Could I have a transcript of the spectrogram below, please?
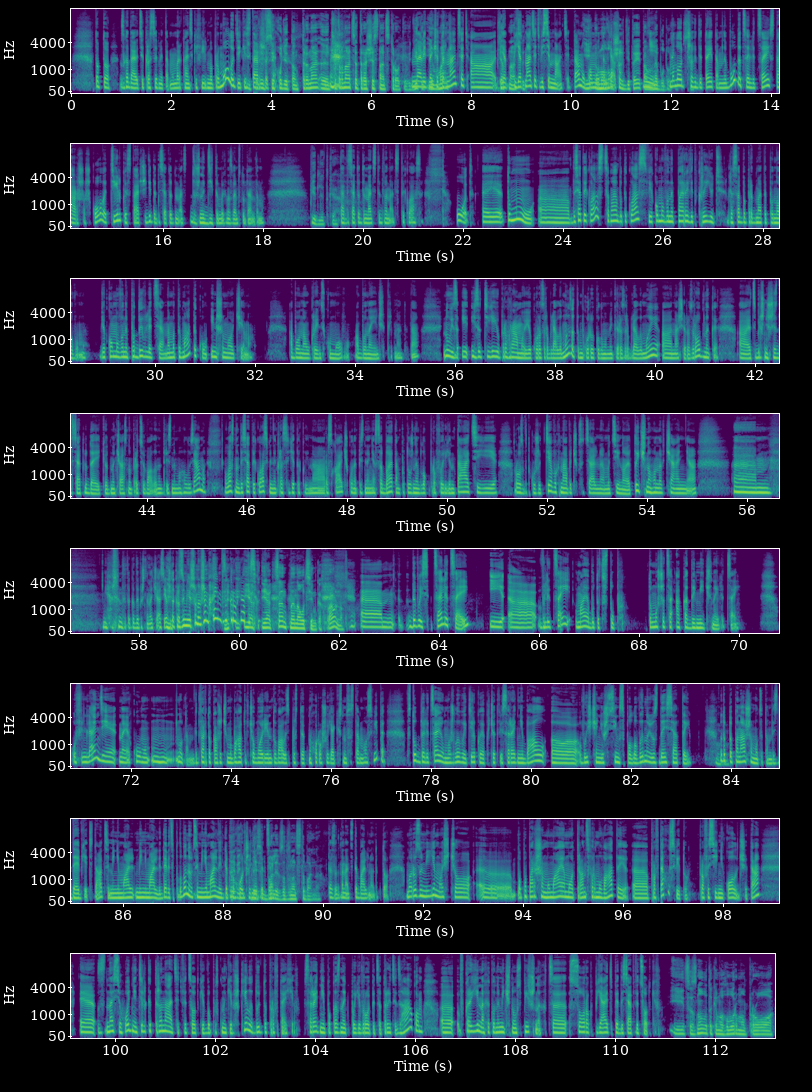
Тобто, згадаю ці красиві там американські фільми про молодь, які старші. всі ходять там 14-16 е, років. Діти, Навіть не 14, а 15-18. Та? Ну, і молодших там, дітей там Ні, не буде. Молодших дітей там не буде. Це ліцей, старша школа, тільки старші діти 10-11. Дуже не діти, ми їх називаємо студентами. Підлітки. Та 10, 11, 12 класи. От е, тому е, в 10 клас це має бути клас, в якому вони перевідкриють для себе предмети по-новому, в якому вони подивляться на математику іншими очима або на українську мову, або на інші предмети. Да? Ну і, і, і за тією програмою, яку розробляли ми, за тим курикулумом, який розробляли ми, наші розробники, це більш ніж 60 людей, які одночасно працювали над різними галузями. Власне, 10 клас він якраз є такий на розкачку, на пізнання себе, там потужний блок профорієнтації, розвитку життєвих навичок, соціально-емоційно-етичного навчання. Ем... Я вже не так дивишся на час. Я вже так розумію, що ми вже маємо закруглятися. І, і акцент не на оцінках, правильно? Е, Дивись, це ліцей, і е, в ліцей має бути вступ, тому що це академічний ліцей. У Фінляндії, на яку ми, ну там відверто кажучи, ми багато в чому орієнтувались просто як на хорошу якісну систему освіти. Вступ до ліцею можливий тільки якщо твій середній бал е, вище ніж 7,5 з 10. Ну, тобто, по-нашому, це там десь 9, да? це мінімаль, мінімальний 9,5 це мінімальний для 9, проходження. 10 балів за 12 бальною. Та за 12 бальною. Тобто ми розуміємо, що, е, по-перше, ми маємо трансформувати е, профтехосвіту, професійні коледжі. Та? Е, на сьогодні тільки 13% випускників шкіл йдуть до профтехів. Середній показник по Європі це 30 з гаком. В країнах економічно успішних це 45-50%. І це знову таки ми говоримо про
